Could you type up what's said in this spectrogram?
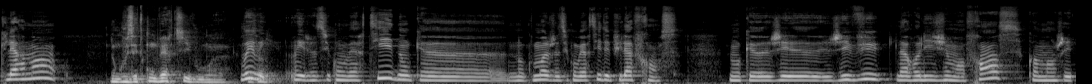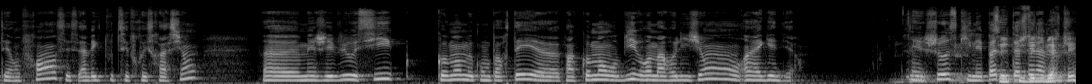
clairement, donc vous êtes converti, vous euh, oui, oui, oui, je suis converti. Donc, euh, donc moi, je suis converti depuis la France. Donc euh, j'ai vu la religion en France, comment j'étais en France, et avec toutes ces frustrations. mais j'ai vu aussi comment me comporter, enfin comment vivre ma religion à Agadir. Des choses qui n'est pas tout à fait la même chose.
